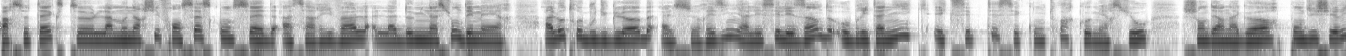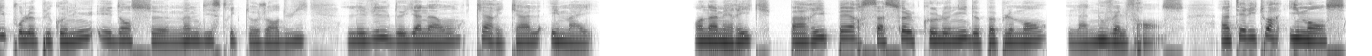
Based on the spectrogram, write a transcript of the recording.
Par ce texte, la monarchie française concède à sa rivale la domination des mers. À l'autre bout du globe, elle se résigne à laisser les Indes aux Britanniques, excepté ses comptoirs commerciaux, Chandernagore, Pondichéry pour le plus connu, et dans ce même district aujourd'hui, les villes de Yanaon, Karikal et Maï. En Amérique, Paris perd sa seule colonie de peuplement, la Nouvelle-France, un territoire immense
